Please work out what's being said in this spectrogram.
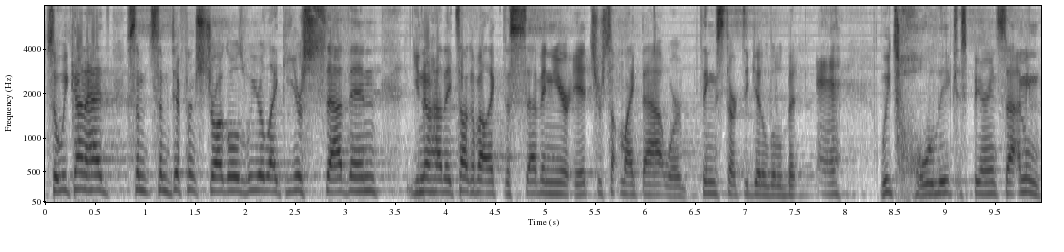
so we kind of had some, some different struggles. We were like year seven. You know how they talk about like the seven year itch or something like that, where things start to get a little bit eh. We totally experienced that. I mean,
